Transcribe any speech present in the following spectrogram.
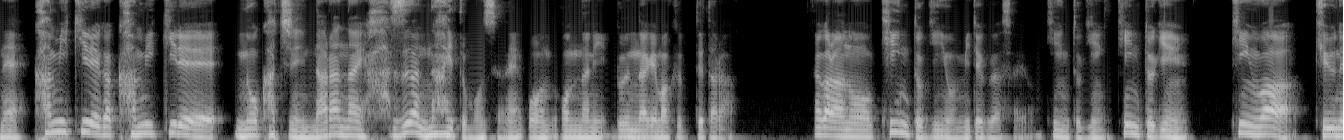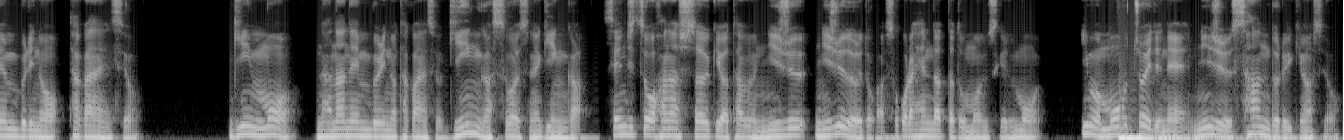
ね。紙切れが紙切れの価値にならないはずがないと思うんですよね。ここんなにぶん投げまくってたら。だからあの、金と銀を見てくださいよ。金と銀。金と銀。金は9年ぶりの高値ですよ。銀も7年ぶりの高値ですよ。銀がすごいですね、銀が。先日お話した時は多分20、20ドルとかそこら辺だったと思うんですけども、今もうちょいでね、23ドルいきますよ。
